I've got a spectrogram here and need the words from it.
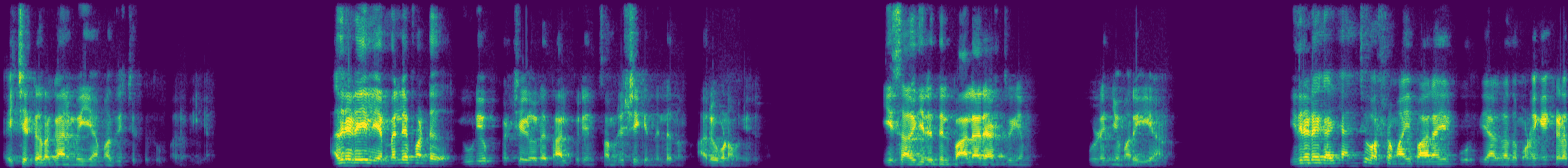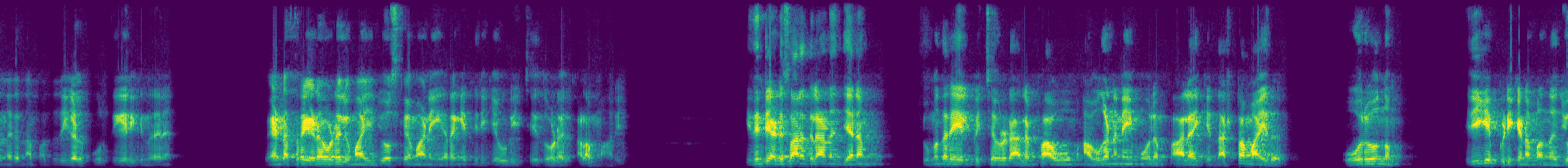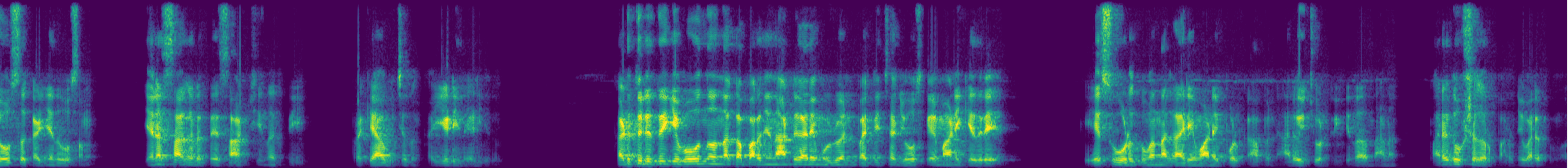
കഴിച്ചിട്ട് ഇറക്കാനും വയ്യ മതിച്ചിട്ട് തുപ്പാനും വയ്യ. അതിനിടയിൽ M L A fund U D F കക്ഷികളുടെ താല്പര്യം സംരക്ഷിക്കുന്നില്ലെന്നും ആരോപണമുയരുന്നു. ഈ സാഹചര്യത്തിൽ പാലാ രാഷ്ട്രീയം കുഴഞ്ഞു മറിയുകയാണ്. ഇതിനിടെ കഴിഞ്ഞ അഞ്ചു വർഷമായി പാലായിൽ പൂർത്തിയാകാതെ മുടങ്ങിക്കിടന്നിരുന്ന പദ്ധതികൾ പൂർത്തീകരിക്കുന്നതിന് വേണ്ടത്ര ഇടപെടലുമായി ജോസ് കെ മാണി ഇറങ്ങിത്തിരിക്കുക കൂടി ചെയ്തതോടെ കളം മാറി. ഇതിന്റെ അടിസ്ഥാനത്തിലാണ് ജനം ചുമതലയേൽപ്പിച്ചവരുടെ അലംഭാവവും അവഗണനയും മൂലം പാലായ്ക്ക് നഷ്ടമായത് ഓരോന്നും തിരികെ പിടിക്കണമെന്ന് ജോസ് കഴിഞ്ഞ ദിവസം ജനസാഗരത്തെ സാക്ഷി നിർത്തി പ്രഖ്യാപിച്ചതും കയ്യടി നേടിയതും. കടുത്തുരുത്തേക്ക് പോകുന്നു എന്നൊക്കെ പറഞ്ഞ് നാട്ടുകാരെ മുഴുവൻ പറ്റിച്ച ജോസ് കെ മാണിക്കെതിരെ കേസ് കൊടുക്കുമെന്ന കാര്യമാണ് ഇപ്പോൾ കാപ്പൻ ആലോചിച്ചുകൊണ്ടിരിക്കുന്നതെന്നാണ് പരദൂഷകർ പറഞ്ഞു വരുത്തുന്നത്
